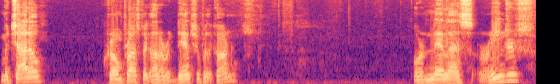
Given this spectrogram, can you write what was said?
Machado, Chrome Prospect Auto Redemption for the Cardinals. Ornelas Rangers.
